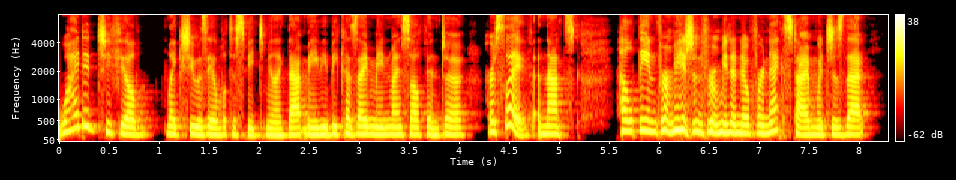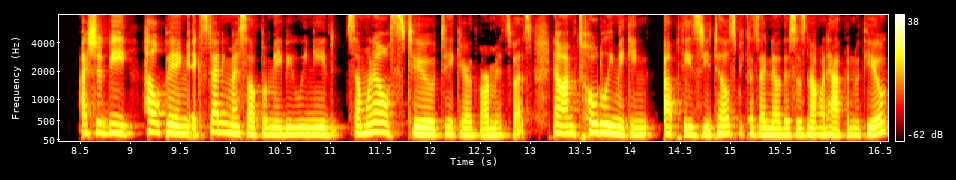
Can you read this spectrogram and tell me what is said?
why did she feel like she was able to speak to me like that maybe because i made myself into her slave and that's healthy information for me to know for next time which is that I should be helping, extending myself, but maybe we need someone else to take care of the bar mitzvahs. Now, I'm totally making up these details because I know this is not what happened with you,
